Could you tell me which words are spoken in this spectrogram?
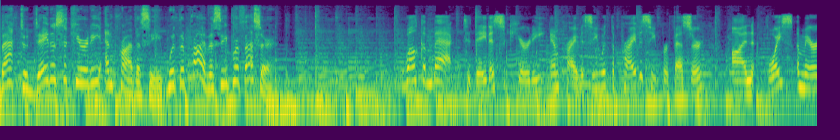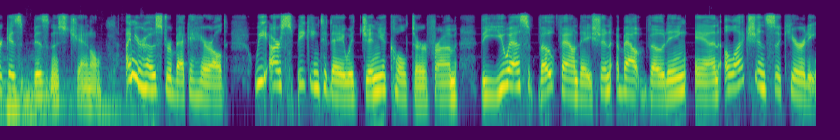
back to Data Security and Privacy with the Privacy Professor. Welcome back to Data Security and Privacy with the Privacy Professor on Voice America's Business Channel. I'm your host, Rebecca Herold. We are speaking today with Genya Coulter from the U.S. Vote Foundation about voting and election security.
